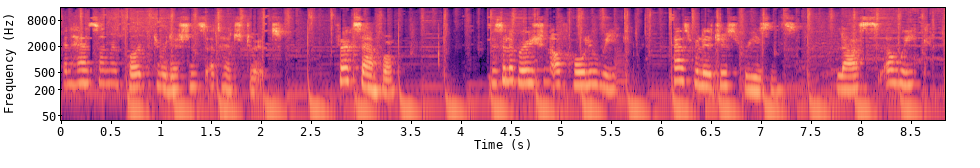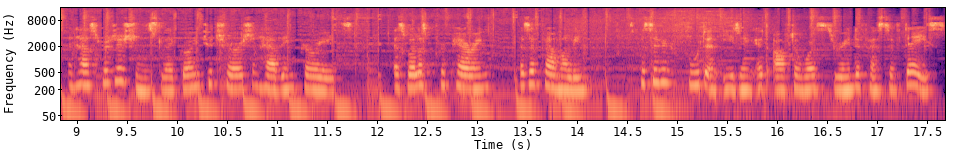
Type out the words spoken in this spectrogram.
and has some important traditions attached to it. For example, the celebration of Holy Week has religious reasons, lasts a week, and has traditions like going to church and having parades, as well as preparing, as a family, specific food and eating it afterwards during the festive days.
